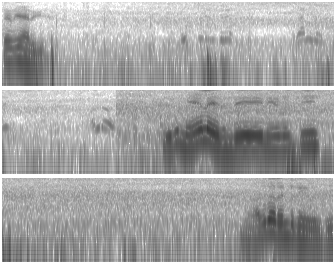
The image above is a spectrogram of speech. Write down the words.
செமையா இருக்கு. இது மேலே இருந்து நீர்வீழ்ச்சி? அதுல ரெண்டு நீர்வீழ்ச்சி.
